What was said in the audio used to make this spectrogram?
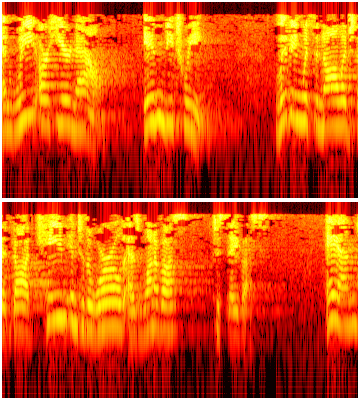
And we are here now in between, living with the knowledge that God came into the world as one of us to save us. And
